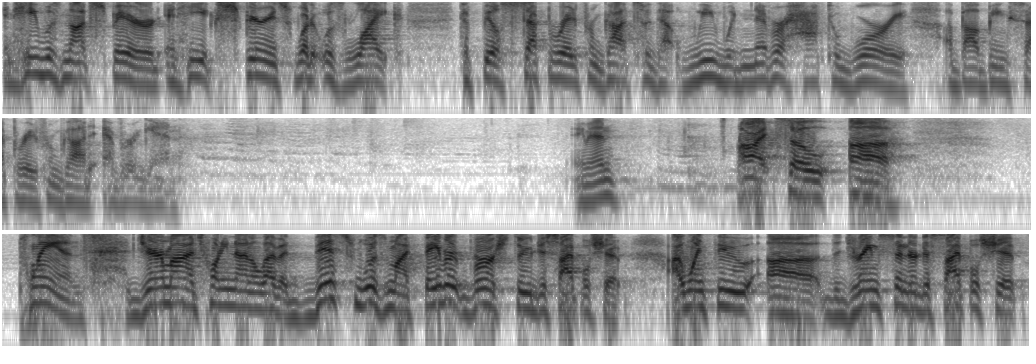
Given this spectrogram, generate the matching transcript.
And he was not spared, and he experienced what it was like to feel separated from God so that we would never have to worry about being separated from God ever again. Amen? All right, so uh, plans. Jeremiah 29 11. This was my favorite verse through discipleship. I went through uh, the Dream Center discipleship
